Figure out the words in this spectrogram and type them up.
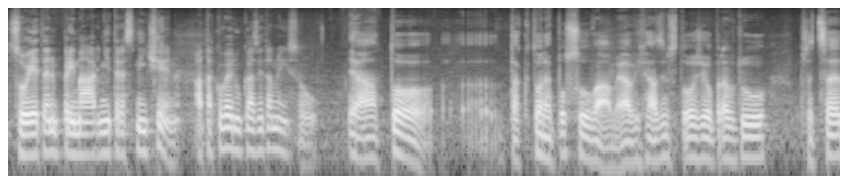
co je ten primární trestný čin. A takové důkazy tam nejsou. Já to tak to neposouvám. Já vycházím z toho, že opravdu přece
